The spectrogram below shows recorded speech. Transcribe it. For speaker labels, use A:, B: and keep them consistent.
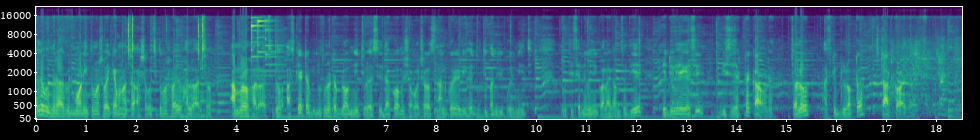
A: Hello বন্ধুরা good morning তোমরা সবাই কেমন আছো? আশা করছি তোমরা সবাই ভালো আছো, আমরাও ভালো আছি। তো আজকে একটা নতুন একটা ব্লগ নিয়ে চলে এসেছি। দেখো, আমি সকাল সকাল স্নান করে রেডি হয়ে ধুতি পাঞ্জাবি পরে নিয়েছি। ধুতি মেঝে গলা, গামছা দিয়ে রেডি হয়ে গেছি বিশেষ একটা কারণে। চলো, আজকে ব্লগটা স্টার্ট করা যায়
